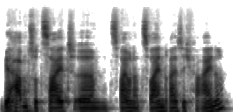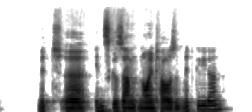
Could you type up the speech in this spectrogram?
Wir haben zurzeit ähm, 232 Vereine mit äh, insgesamt 9000 Mitgliedern.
